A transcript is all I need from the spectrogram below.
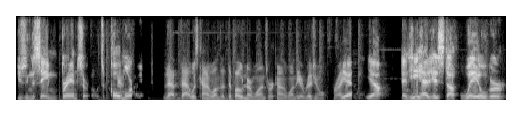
using the same brand servo. It's a Kollmorgen. that that was kind of one of the the Bodnar ones were kind of one of the original right Yeah, yeah. And he had his stuff way over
